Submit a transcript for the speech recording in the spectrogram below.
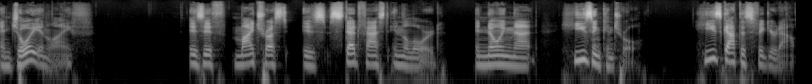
and joy in life is if my trust is steadfast in the Lord and knowing that He's in control. He's got this figured out.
